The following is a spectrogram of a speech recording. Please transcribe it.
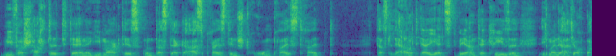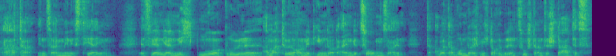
wie verschachtelt der Energiemarkt ist und dass der Gaspreis den Strompreis treibt? Das lernt er jetzt während der Krise. Ich meine, der hat ja auch Berater in seinem Ministerium. Es werden ja nicht nur grüne Amateure mit ihm dort eingezogen sein. Aber da wundere ich mich doch über den Zustand des Staates.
